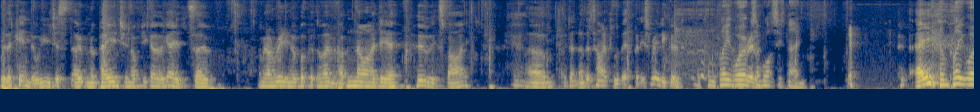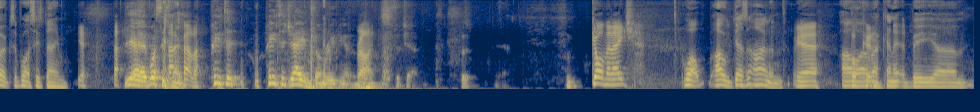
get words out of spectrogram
With a kindle you just open a page and off you go again. So I mean, I'm reading a book at the moment. I've no idea who it's by. Um, I don't know the title of it, but it's really good. The complete works thriller. of what's his name. Eh? Complete works of what's his name. Yeah. That, Yeah, what's his that name? fella. Peter Peter James. I'm reading at the moment. Right. That's the chap. But Go on then, H. Well, oh, Desert Island. Yeah. Oh, Book I reckon it'd be, um,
